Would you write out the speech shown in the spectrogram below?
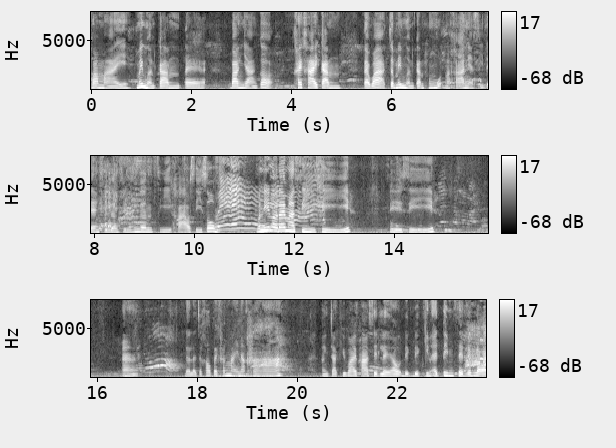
ความหมายไม่เหมือนกัน แต่บางอย่างก็คล้ายๆกัน แต่ว่าจะไม่เหมือนกันทั้งหมดนะคะเนี่ยสีแดงสีเหลืองสีน้ำเงิน สีขาวสีส้ม วันนี้เราได้มาสี่สีสี่สีอ่าเดี๋ยวเราจะเข้าไปข้างในนะคะ หลังจากที่ไหว้พระเสร็จแล้ว เด็กๆกินไอติมเสร็จเรียบร้อย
